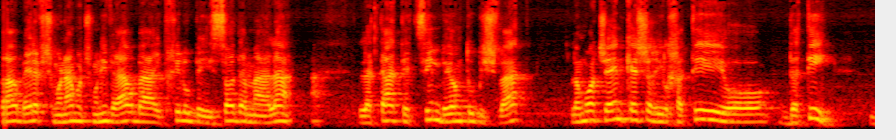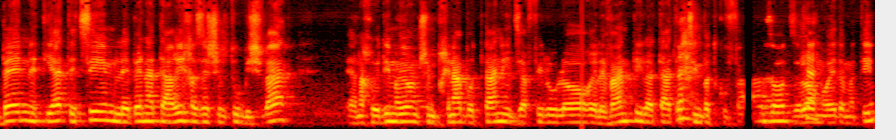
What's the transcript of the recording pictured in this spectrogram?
כבר ב-1884 התחילו ביסוד המעלה לטעת עצים ביום ט"ו בשבט, למרות שאין קשר הלכתי או דתי בין נטיית עצים לבין התאריך הזה של ט"ו בשבט. אנחנו יודעים היום שמבחינה בוטנית זה אפילו לא רלוונטי לטעת עצים בתקופה הזאת, זה לא המועד המתאים.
